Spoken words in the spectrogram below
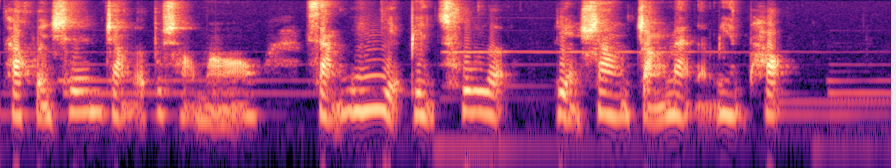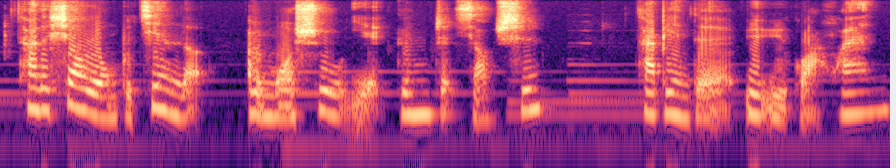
他浑身长了不少毛，嗓音也变粗了，脸上长满了面泡。他的笑容不见了，而魔术也跟着消失。他变得郁郁寡欢，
